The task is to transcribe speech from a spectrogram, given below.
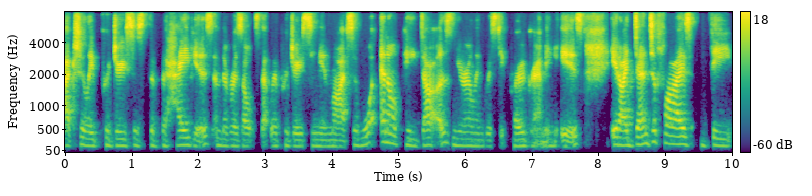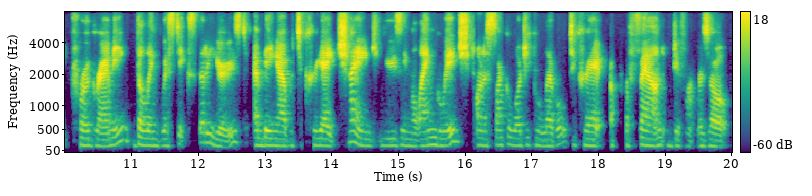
actually produces the behaviors and the results that we're producing in life. So what NLP does does, neurolinguistic programming, is it identifies the programming, the linguistics that are used, and being able to create change using language on a psychological level to create a profound different result.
